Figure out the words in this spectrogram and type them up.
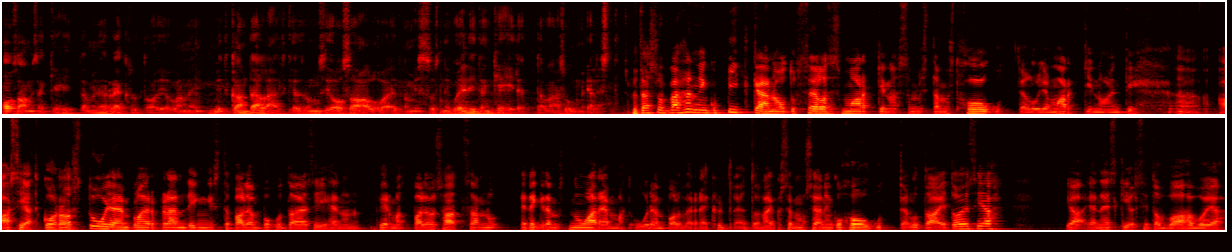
osaamisen kehittäminen rekrytoijilla, niin mitkä on tällä hetkellä sellaisia osa-alueita, missä olisi niin eniten kehitettävää sun mielestä? No tässä on vähän niin kuin pitkään oltu sellaisessa markkinassa, missä tämmöiset houkuttelu- ja markkinointiasiat korostuu ja employer brandingista paljon puhutaan ja siihen on firmat paljon satsannut. Etenkin tämmöiset nuoremmat uuden polven rekrytoijat on aika semmoisia niin houkuttelutaitoisia ja, ja ne skillsit on vahvoja,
